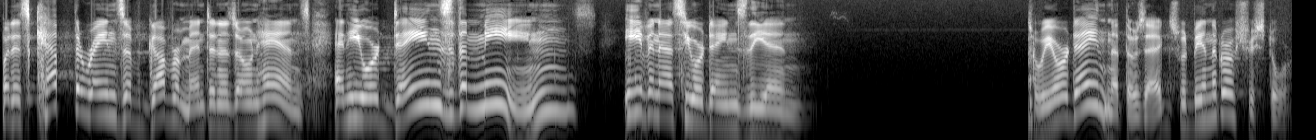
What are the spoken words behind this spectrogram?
but has kept the reins of government in his own hands. And he ordains the means even as he ordains the ends. So we ordain that those eggs would be in the grocery store.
